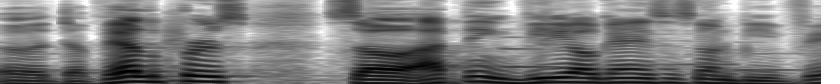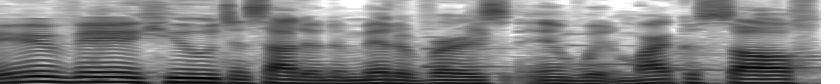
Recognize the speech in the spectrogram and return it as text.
uh, developers. So I think video games is going to be very, very huge inside of the metaverse. And with Microsoft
